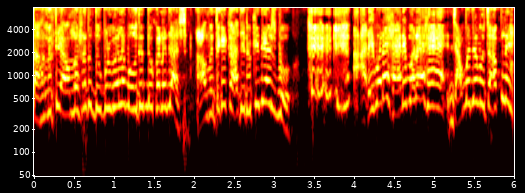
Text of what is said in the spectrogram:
তাহলে তুই আমার সাথে দুপুরবেলা বৌদির দোকানে যাস? আমি তোকে কাজে ঢুকিয়ে দিয়ে আসব। আরে বারে হ্যাঁ রে বারে হ্যাঁ যাব যাব, চাপ নেই।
